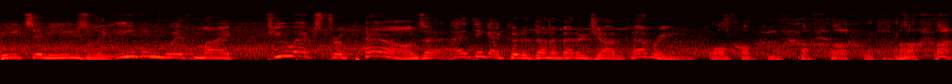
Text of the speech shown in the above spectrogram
Beats him easily. Even with my few extra pounds, I, I think I could have done a better job covering him.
